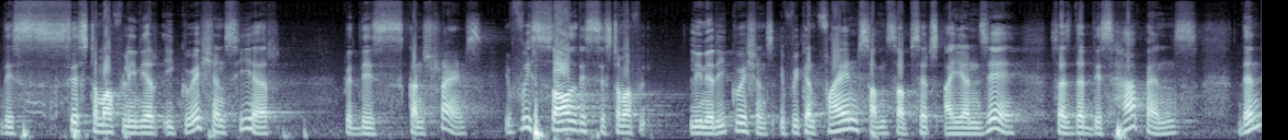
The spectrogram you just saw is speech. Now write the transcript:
this system of linear equations here with these constraints. If we solve this system of linear equations, if we can find some subsets i and j such that this happens then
